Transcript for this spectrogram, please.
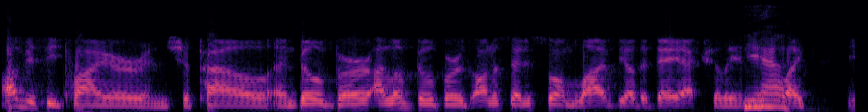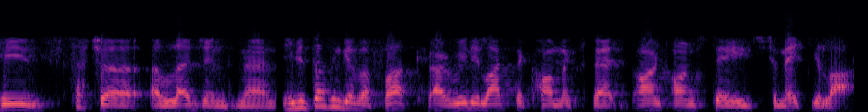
obviously Pryor and Chappelle and Bill Burr. I love Bill Burr's honestly. I just saw him live the other day actually, and yeah. like he's such a, a legend, man. He just doesn't give a fuck. I really like the comics that aren't on stage to make you laugh.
